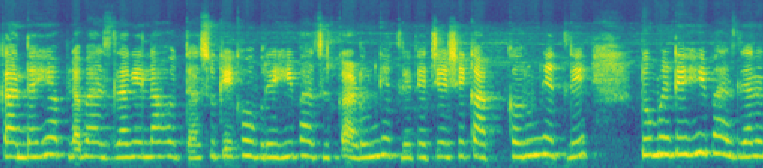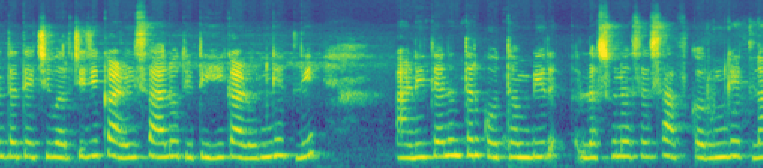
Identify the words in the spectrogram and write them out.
कांदाही आपला भाजला गेला होता सुके खोबरेही भाजून काढून घेतले त्याचे असे काप करून घेतले टोमॅटोही भाजल्यानंतर त्याची वरची जी काळी साल होती तीही काढून घेतली आणि त्यानंतर कोथिंबीर लसूण असं साफ करून घेतला.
